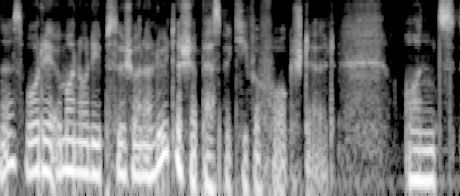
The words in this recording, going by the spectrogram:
Ne, es wurde ja immer nur die psychoanalytische Perspektive vorgestellt. Und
